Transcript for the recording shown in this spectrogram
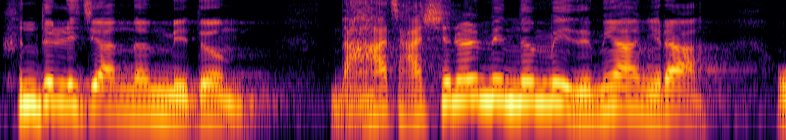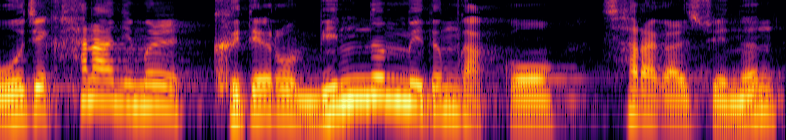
흔들리지 않는 믿음, 나 자신을 믿는 믿음이 아니라 오직 하나님을 그대로 믿는 믿음 갖고 살아갈 수 있는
